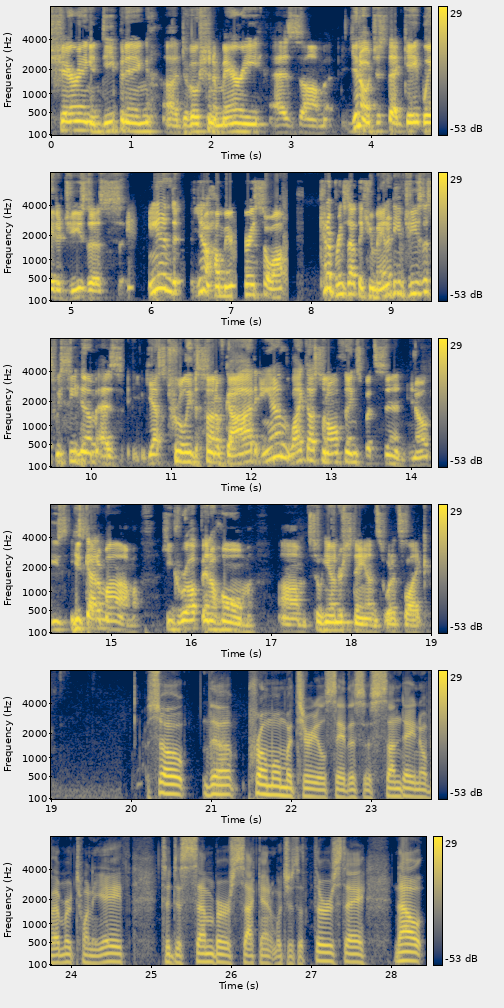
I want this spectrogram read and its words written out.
sharing and deepening uh, devotion to Mary as um, you know just that gateway to Jesus, and you know how Mary so often kind of brings out the humanity of Jesus. We see him as yes, truly the Son of God, and like us in all things but sin. You know, he's he's got a mom. He grew up in a home, um, so he understands what it's like. So the promo materials say this is Sunday, November 28th to December 2nd, which is a Thursday. Now,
